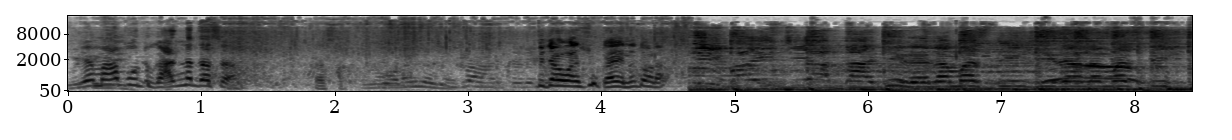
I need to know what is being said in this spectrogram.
ये मापूट काढ ना तस. तिच्या वाळ सुका आहे ना थोडा जिरेला मस्ती जिरेला मस्ती.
